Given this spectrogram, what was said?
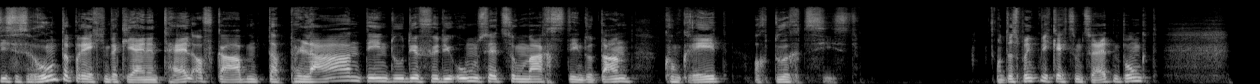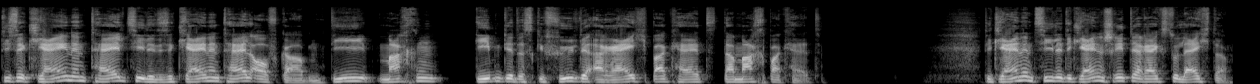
dieses Runterbrechen der kleinen Teilaufgaben der Plan, den du dir für die Umsetzung machst, den du dann konkret auch durchziehst. Und das bringt mich gleich zum zweiten Punkt. Diese kleinen Teilziele, diese kleinen Teilaufgaben, die machen, geben dir das Gefühl der Erreichbarkeit, der Machbarkeit. Die kleinen Ziele, die kleinen Schritte erreichst du leichter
